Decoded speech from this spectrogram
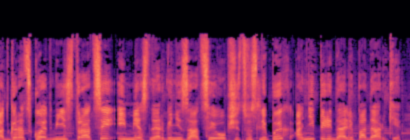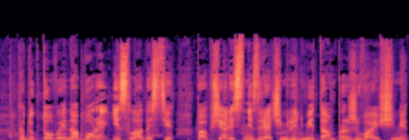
От городской администрации и местной организации общества слепых они передали подарки – продуктовые наборы и сладости. Пообщались с незрячими людьми, там проживающими.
